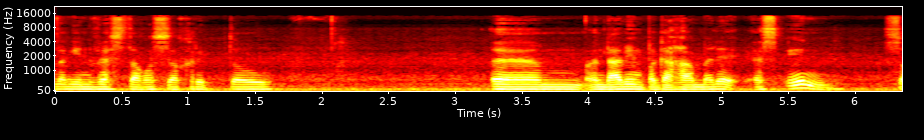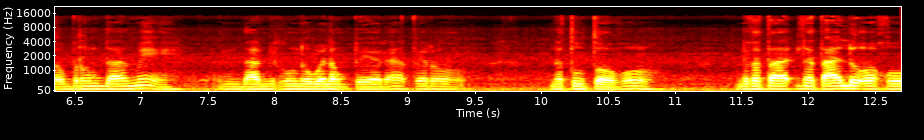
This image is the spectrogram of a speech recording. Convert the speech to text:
nag-invest ako sa crypto. Um, ang daming pagkakamali. As in sobrang dami. Ang dami kong nawalang pera pero natuto ako. Natata- natalo ako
